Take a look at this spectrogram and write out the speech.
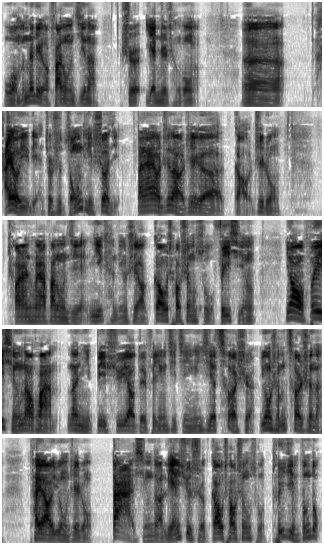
我们的这个发动机呢是研制成功了。呃，还有一点就是总体设计，大家要知道这个搞这种超燃冲压发动机，你肯定是要高超声速飞行。要飞行的话，那你必须要对飞行器进行一些测试。用什么测试呢？它要用这种大型的连续式高超声速推进风洞，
